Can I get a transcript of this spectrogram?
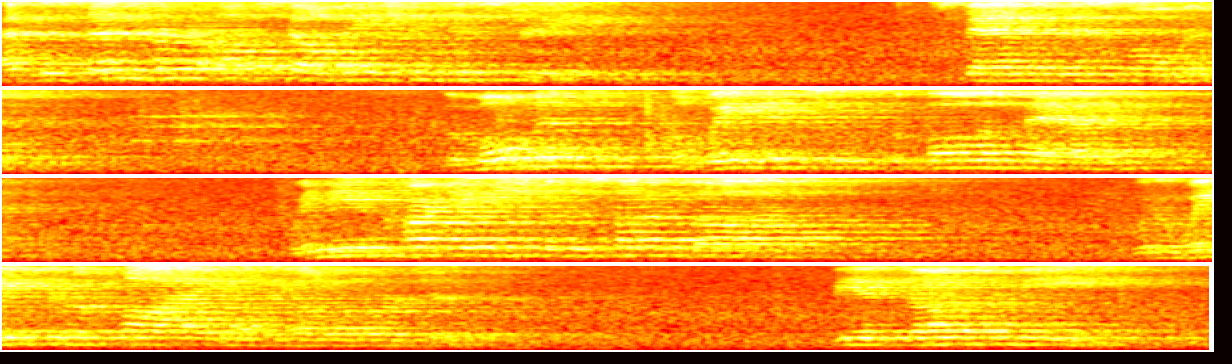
At the center of salvation history stands this moment. The moment awaited since the fall of man, when the incarnation of the Son of God would await the reply of the young virgin. Be it done to me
